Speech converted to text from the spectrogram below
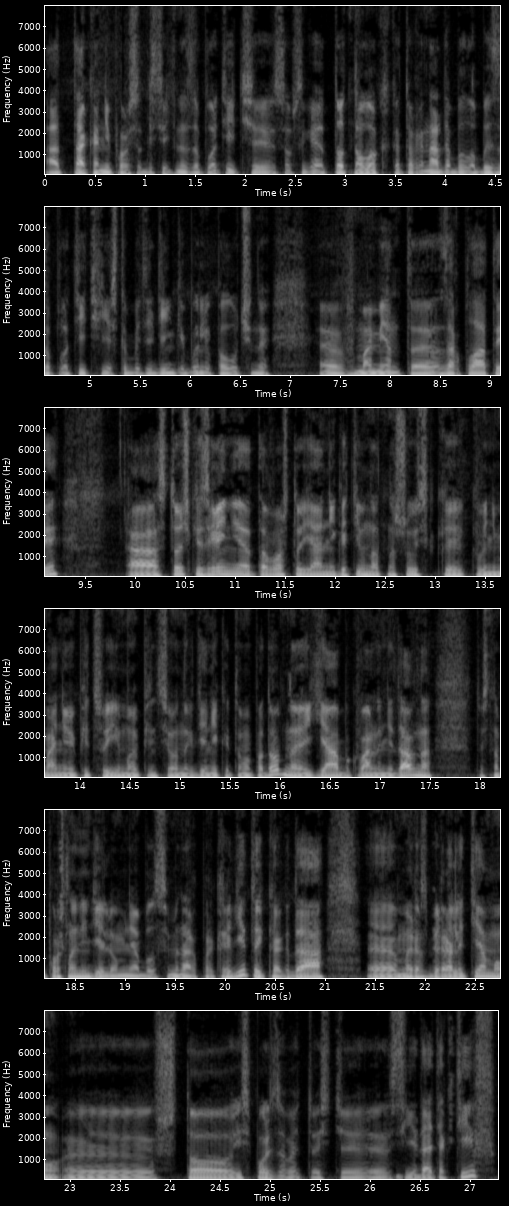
а так они просят действительно заплатить, э, собственно говоря, тот налог, который надо было бы заплатить, если бы эти деньги были получены э, в момент э, зарплаты, а с точки зрения того, что я негативно отношусь к, к выниманию пиццуима, пенсионных денег и тому подобное, я буквально недавно, то есть на прошлой неделе у меня был семинар про кредиты, когда э, мы разбирали тему, э, что использовать, то есть э, съедать актив,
